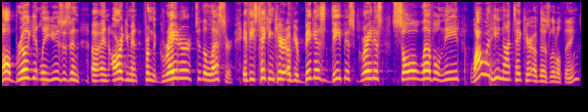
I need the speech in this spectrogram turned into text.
Paul brilliantly uses an, uh, an argument from the greater to the lesser. If he's taking care of your biggest, deepest, greatest soul level need, why would he not take care of those little things?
